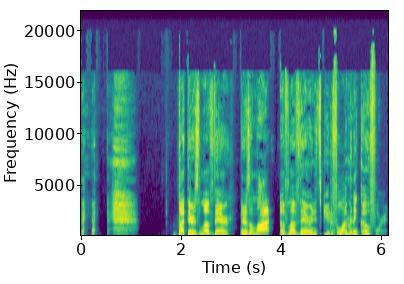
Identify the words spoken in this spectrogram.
but there's love there. There's a lot of love there and it's beautiful. I'm going to go for it.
